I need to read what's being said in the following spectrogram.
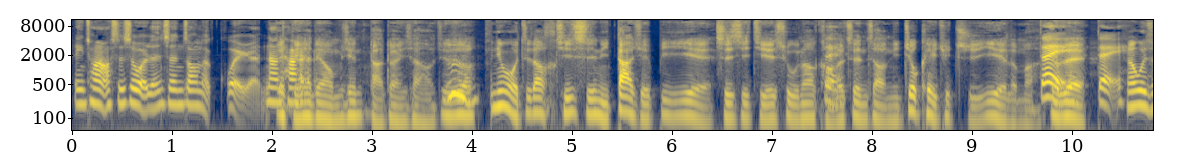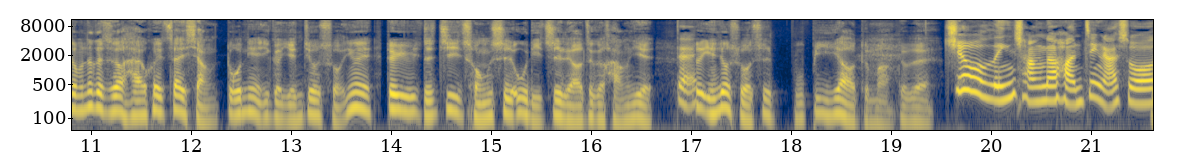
临床老师，是我人生中的贵人。那等一下，等一下，我们先打断一下哦，就是说，嗯、因为我知道，其实你大学毕业、实习结束，然后考了证照，你就可以去执业了嘛，对，对不对？对。那为什么那个时候还会再想多念一个研究所？因为对于实际从事物理治疗这个行业。对，所以研究所是不必要的嘛，对不对？就临床的环境来说，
